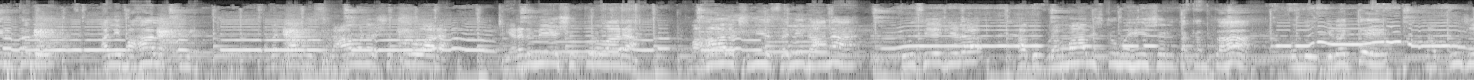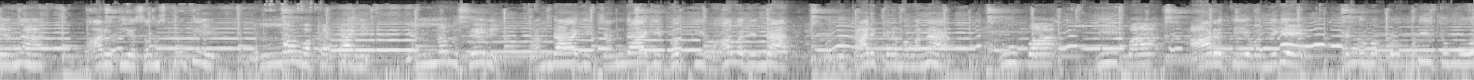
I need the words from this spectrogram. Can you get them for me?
ಇರುತ್ತದೆ? ಅಲ್ಲಿ ಮಹಾಲಕ್ಷ್ಮಿ. ಅದಕ್ಕಾಗಿ ಶ್ರಾವಣ ಶುಕ್ರವಾರ, ಎರಡನೇ ಶುಕ್ರವಾರ ಮಹಾಲಕ್ಷ್ಮಿಯ ಸನ್ನಿಧಾನ ತುಳಸಿಯ ಗಿಡ ಹಾಗೂ ಬ್ರಹ್ಮ, ವಿಷ್ಣು, ಮಹೇಶ್ ಇರತಕ್ಕಂತಹ ಒಂದು ಗಿಡಕ್ಕೆ ನಾವು ಪೂಜೆಯನ್ನ ಭಾರತೀಯ ಸಂಸ್ಕೃತಿ ಎಲ್ಲರೂ ಒಕ್ಕಟ್ಟಾಗಿ ಎಲ್ಲರೂ ಸೇರಿ ಅಂದಾಗಿ ಚಂದಾಗಿ ಭಕ್ತಿ ಭಾವದಿಂದ ಒಂದು ಕಾರ್ಯಕ್ರಮವನ್ನ ಧೂಪ ದೀಪ ಆರತಿಯವೊಂದಿಗೆ ಹೆಣ್ಣು ಮಕ್ಕಳು ಉಡಿ ತುಂಬುವ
